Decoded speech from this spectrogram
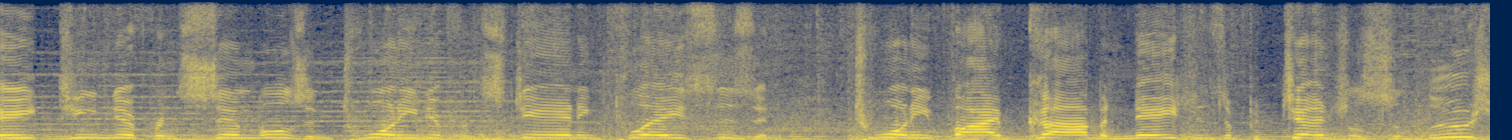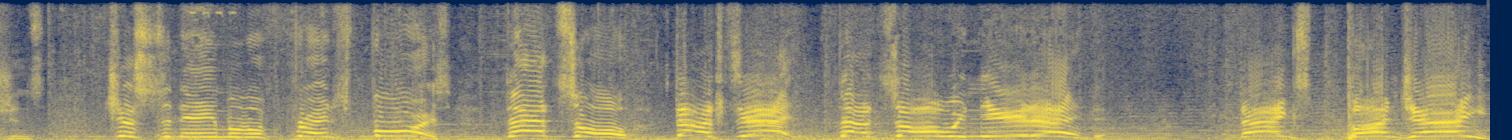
18 different symbols and 20 different standing places and 25 combinations of potential solutions just the name of a French forest. That's all. That's it. That's all we needed. Thanks, Bungie.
